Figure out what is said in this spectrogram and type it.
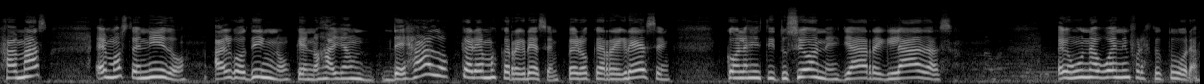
Jamás hemos tenido algo digno que nos hayan dejado, queremos que regresen, pero que regresen con las instituciones ya arregladas, en una buena infraestructura.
